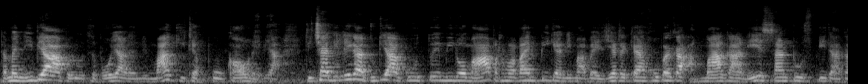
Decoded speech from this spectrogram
ဒါပေမဲ့နီးပြဘယ်လိုသဘောရလဲမာကီတက်ပူကောင်းတယ်ဗျဒီ chatting လေးကဒုတိယကူသွင်းပြီးတော့မှပထမပိုင်းပြီးကန်ဒီမှာပဲရက်တကန်ဟိုဘက်ကအမားကနေ Santos Peter က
